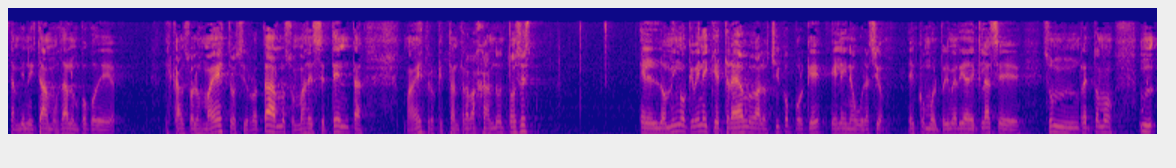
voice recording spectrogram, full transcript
También necesitábamos darle un poco de descanso a los maestros y rotarlos, son más de 70 maestros que están trabajando. Entonces, el domingo que viene hay que traerlo a los chicos porque es la inauguración. Es como el primer día de clase, es un retomo, un,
